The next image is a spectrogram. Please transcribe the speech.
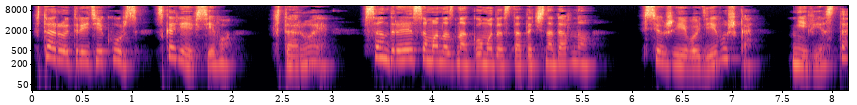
второй-третий курс, скорее всего. Второе. С Андреасом она знакома достаточно давно. Все же его девушка? Невеста?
